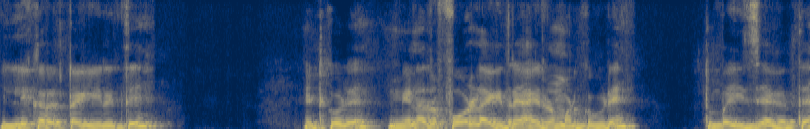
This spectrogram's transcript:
ಇಲ್ಲಿ ಕರೆಕ್ಟಾಗಿ ಈ ರೀತಿ ಇಟ್ಕೊಳ್ಳಿ. ಏನಾದರೂ ಫೋಲ್ಡ್ ಆಗಿದ್ರೆ ಐರನ್ ಮಾಡ್ಕೊಬಿಡಿ. ತುಂಬ ಈಸಿ ಆಗುತ್ತೆ.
